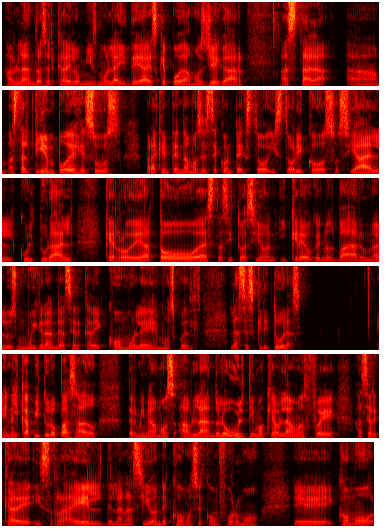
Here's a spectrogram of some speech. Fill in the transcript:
hablando acerca de lo mismo. La idea es que podamos llegar hasta, hasta el tiempo de Jesús para que entendamos este contexto histórico, social, cultural que rodea toda esta situación y creo que nos va a dar una luz muy grande acerca de cómo leemos pues las escrituras. En el capítulo pasado terminamos hablando, lo último que hablamos fue acerca de Israel, de la nación, de cómo se conformó, eh, cómo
